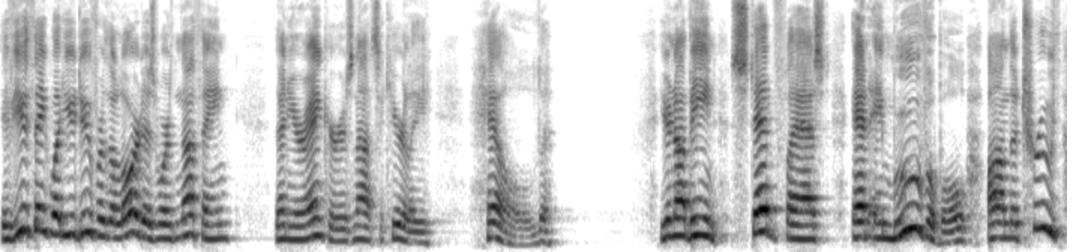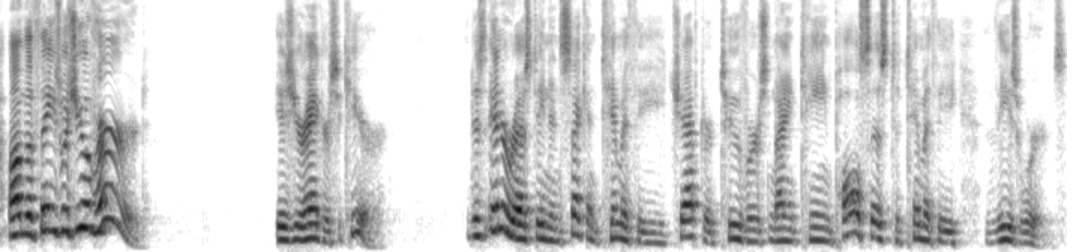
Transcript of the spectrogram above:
If you think what you do for the Lord is worth nothing, then your anchor is not securely held. You're not being steadfast and immovable on the truth, on the things which you have heard. Is your anchor secure? It is interesting in 2 Timothy chapter 2 verse 19 Paul says to Timothy these words.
